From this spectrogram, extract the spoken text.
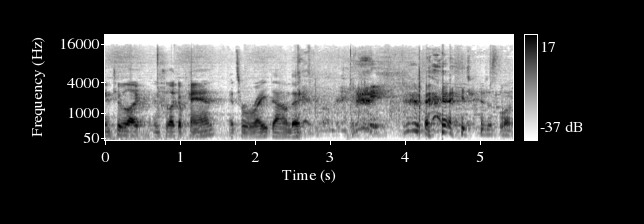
into like into like a pan, it's right down there. Adrian, just look.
